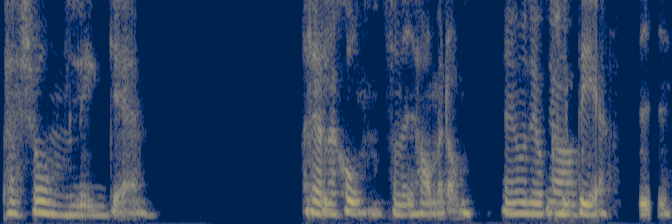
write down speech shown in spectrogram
personlig eh, relation som vi har med dem. Eh, och det är också ja. det vi,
